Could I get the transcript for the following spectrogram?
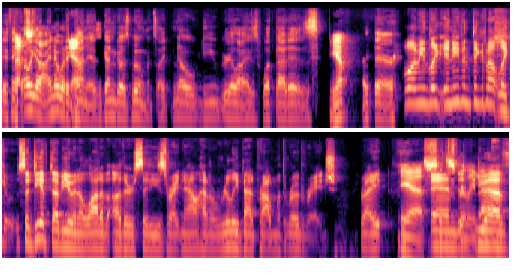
they think oh yeah i know what a yeah. gun is a gun goes boom it's like no do you realize what that is Yep. right there Well, I mean, like, and even think about like, so DFW and a lot of other cities right now have a really bad problem with road rage, right? Yes. it's and really you have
